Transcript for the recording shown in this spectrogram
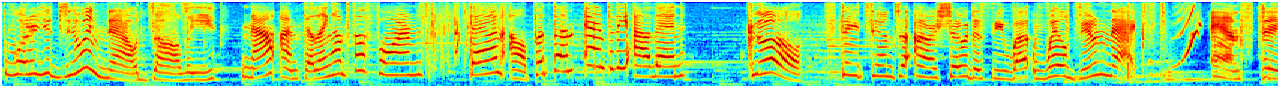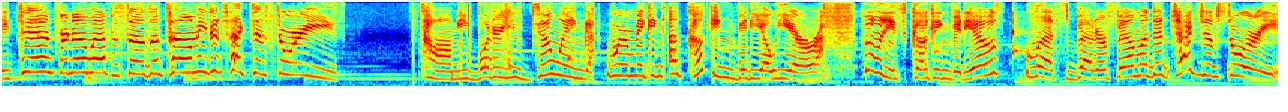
What are you doing now, Dolly? Now I'm filling up the forms. Then I'll put them into the oven. Cool! Stay tuned to our show to see what we'll do next. And stay tuned for new episodes of Tommy Detective Stories! Tommy, what are you doing? We're making a cooking video here. Who needs cooking videos? Let's better film a detective story.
